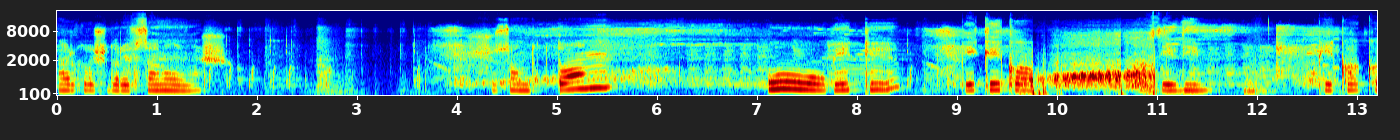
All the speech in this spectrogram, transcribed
Arkadaşlar efsane olmuş. Şu sandıktan. Oo peki. PKK. Sevdiğim. PKK.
